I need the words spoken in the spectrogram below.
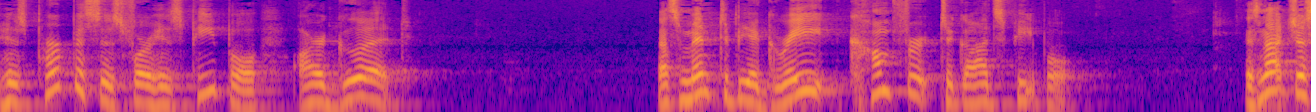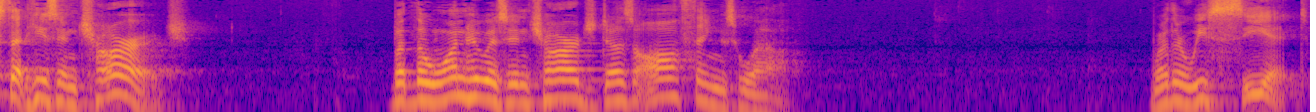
his purposes for his people are good. That's meant to be a great comfort to God's people. It's not just that he's in charge, but the one who is in charge does all things well. Whether we see it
